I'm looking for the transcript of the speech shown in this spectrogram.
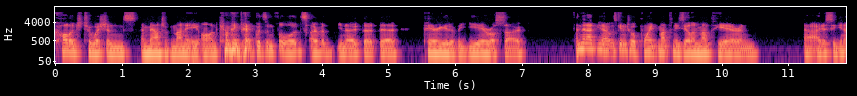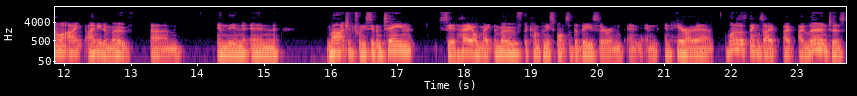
college tuition's amount of money on coming backwards and forwards over, you know, the, the period of a year or so. And then I, you know, it was getting to a point, month New Zealand, month here, and uh, I just said, you know what, I, I need to move. Um, and then in March of 2017, said, "Hey, I'll make the move." The company sponsored the visa, and and and and here I am. One of the things I I, I learned is,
